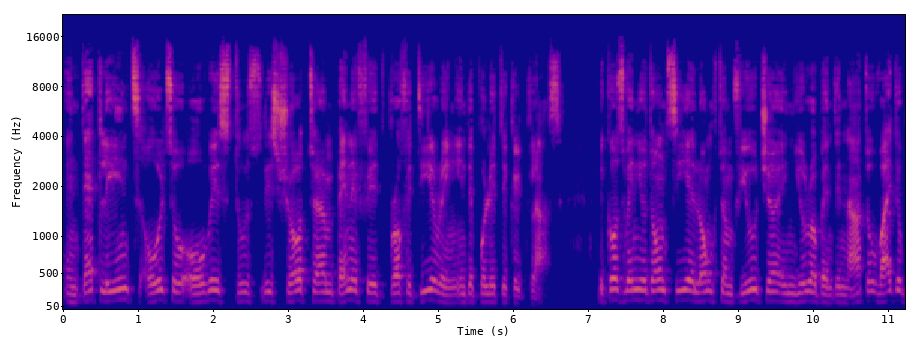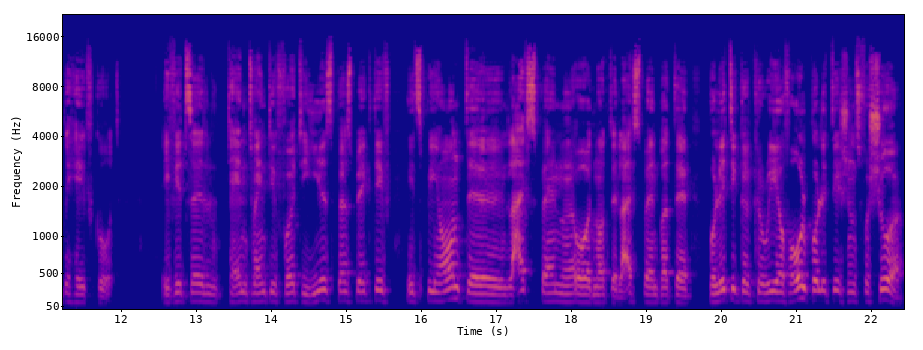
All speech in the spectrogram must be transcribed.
And that leads also always to this short-term benefit profiteering in the political class. Because when you don't see a long-term future in Europe and in NATO, why do you behave good? If it's a 10, 20, 30 years perspective, it's beyond the lifespan, or not the lifespan, but the political career of all politicians for sure.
